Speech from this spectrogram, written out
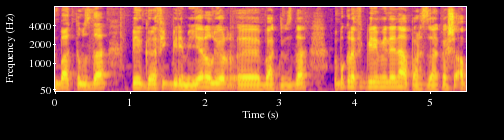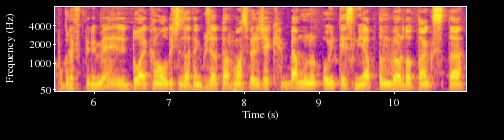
baktığımızda bir grafik birimi yer alıyor e, baktığımızda. Bu grafik birimiyle ne yaparsınız arkadaşlar? Apo grafik birimi e, dual kanal olduğu için zaten güzel performans verecek. Ben bunun oyun testini yaptım. World of Tanks'ta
